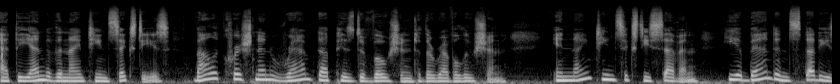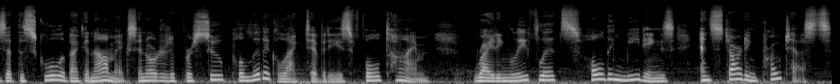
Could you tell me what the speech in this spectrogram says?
At the end of the 1960s, Balakrishnan ramped up his devotion to the revolution. In 1967, he abandoned studies at the School of Economics in order to pursue political activities full time, writing leaflets, holding meetings, and starting protests.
